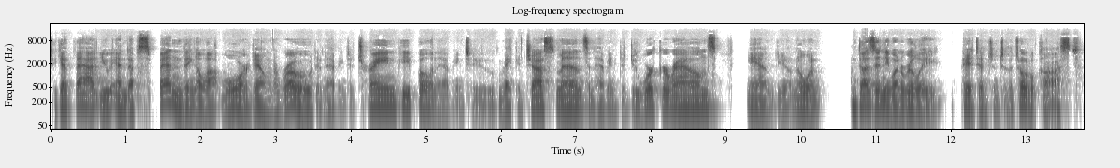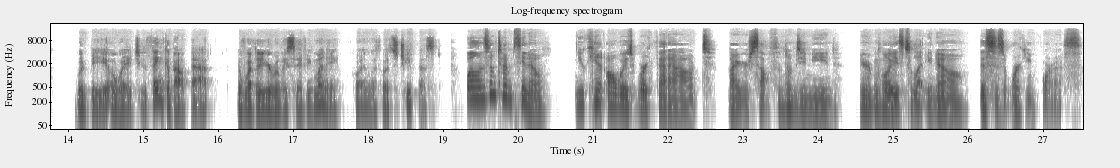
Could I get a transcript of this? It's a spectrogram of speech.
To get that, you end up spending a lot more down the road and having to train people and having to make adjustments and having to do workarounds. And, you know, no one does anyone really pay attention to the total cost would be a way to think about that of whether you're really saving money going with what's cheapest. Well, and sometimes, you know, you can't always work that out by yourself. Sometimes you need your Mm-hmm. employees to let you know this isn't working for us.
